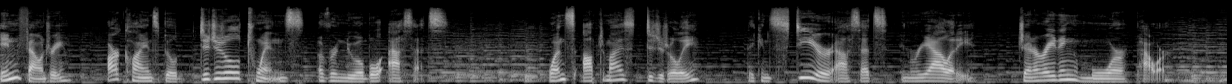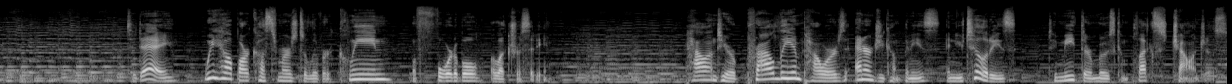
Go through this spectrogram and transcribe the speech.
In Foundry, our clients build digital twins of renewable assets. Once optimized digitally, they can steer assets in reality, generating more power. Today, we help our customers deliver clean, affordable electricity. Palantir proudly empowers energy companies and utilities to meet their most complex challenges.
